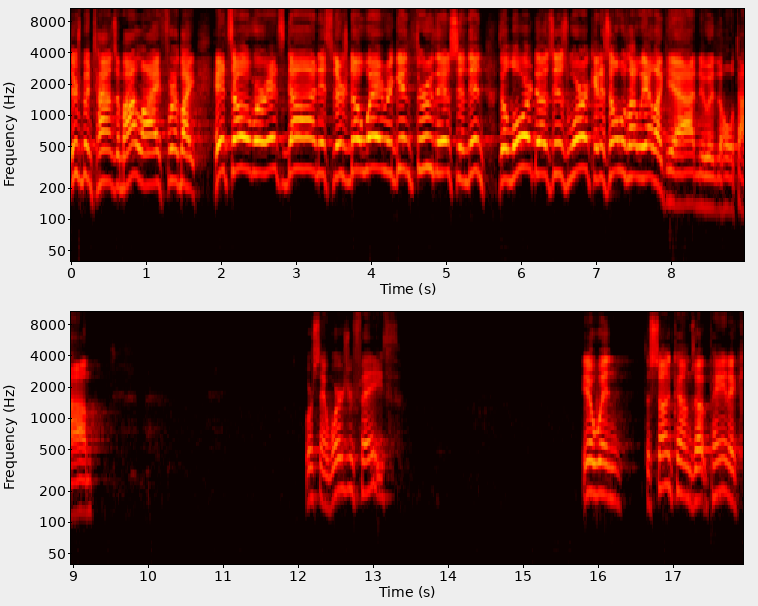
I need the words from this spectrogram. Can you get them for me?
There's been times in my life where I'm like, it's over, it's done, it's, there's no way we're getting through this. And then the Lord does his work, and it's almost like we are like, yeah, I knew it the whole time. We're saying, where's your faith? You know, when the sun comes up, panic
